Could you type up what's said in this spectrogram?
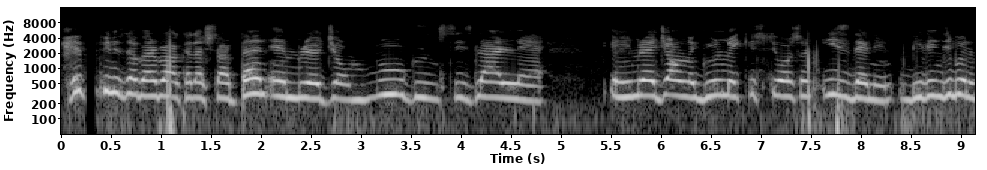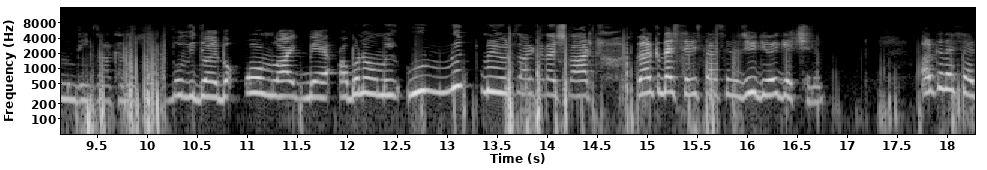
Hepinize merhaba arkadaşlar. Ben Emrecan. Bugün sizlerle Emrecan'la gülmek istiyorsan izlenin. Birinci bölümündeyiz arkadaşlar. Bu videoya bir 10 like ve abone olmayı unutmuyoruz arkadaşlar. Ve arkadaşlar isterseniz videoya geçelim. Arkadaşlar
